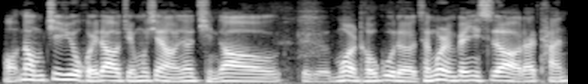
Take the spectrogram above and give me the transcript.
好，那我们继续回到节目现场，要请到这个摩尔投顾的陈国仁分析师啊来谈。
